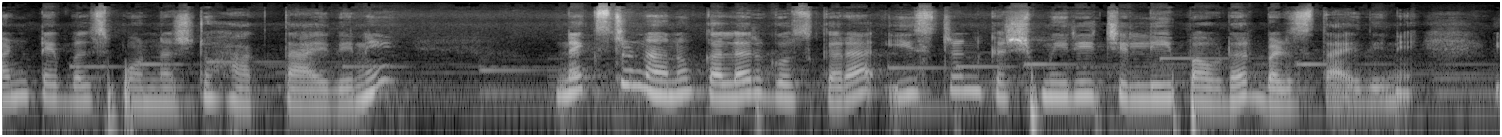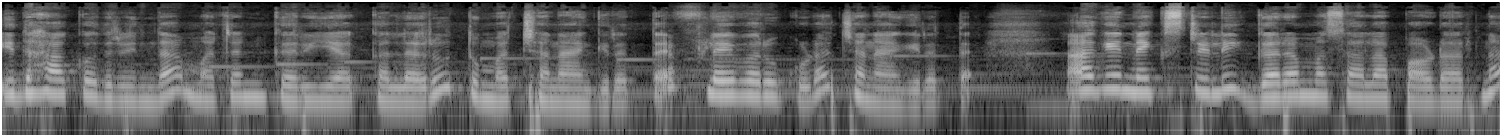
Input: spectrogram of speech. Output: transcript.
ಒನ್ ಟೇಬಲ್ ಸ್ಪೂನಷ್ಟು ಹಾಕ್ತಾ ಇದ್ದೀನಿ. ನೆಕ್ಸ್ಟ್ ನಾನು ಕಲರ್ಗೋಸ್ಕರ ಈಸ್ಟರ್ನ್ ಕಾಶ್ಮೀರಿ ಚಿಲ್ಲಿ ಪೌಡರ್ ಬಳಸ್ತಾ ಇದ್ದೀನಿ. ಇದು ಹಾಕೋದ್ರಿಂದ ಮಟನ್ ಕರಿಯ ಕಲರು ತುಂಬ ಚೆನ್ನಾಗಿರುತ್ತೆ ಫ್ಲೇವರು ಕೂಡ ಚೆನ್ನಾಗಿರುತ್ತೆ. ಹಾಗೆ ನೆಕ್ಸ್ಟ್ ಇಲ್ಲಿ ಗರಂ ಮಸಾಲ ಪೌಡರ್ನ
